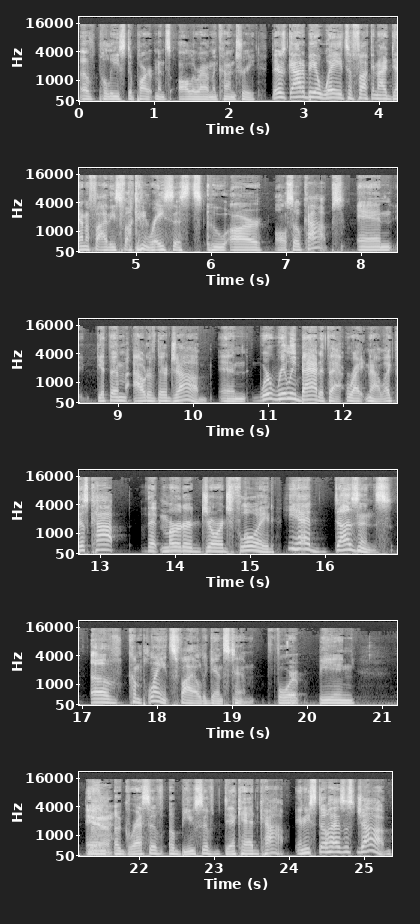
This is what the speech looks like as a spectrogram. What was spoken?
of police departments all around the country. There's got to be a way to fucking identify these fucking racists who are also cops and get them out of their job. And we're really bad at that right now. Like this cop that murdered George Floyd, he had dozens of complaints filed against him for being an Yeah. aggressive, abusive, dickhead cop. And he still has his job.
